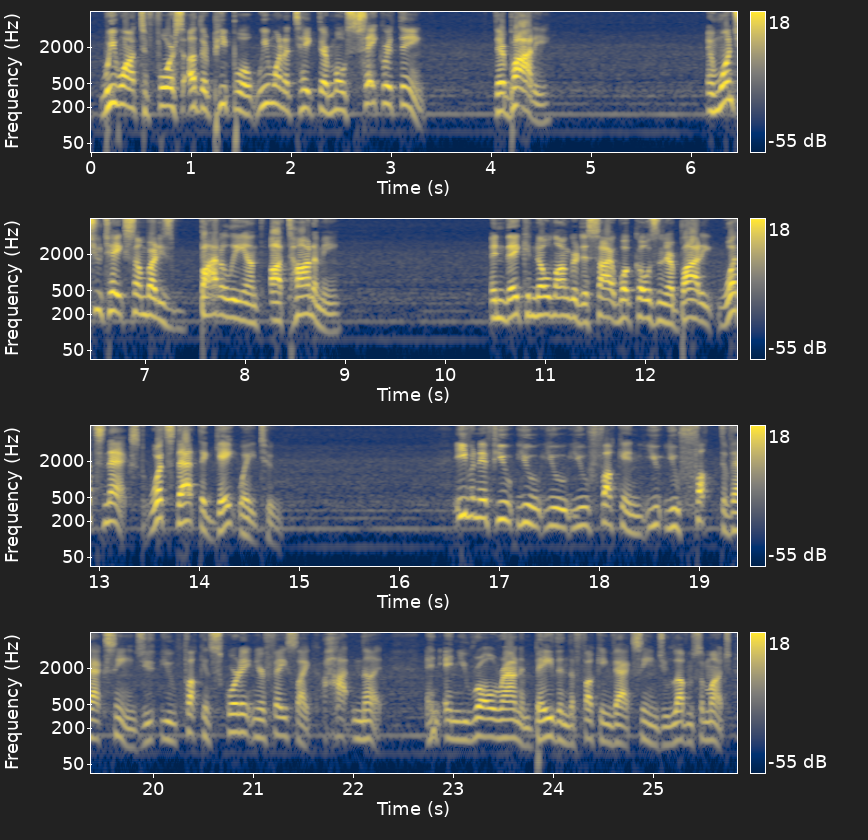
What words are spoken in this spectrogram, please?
we want to force other people, we want to take their most sacred thing, their body, and once you take somebody's bodily autonomy and they can no longer decide what goes in their body, what's next? What's that the gateway to? Even if you you you you fucking you you fuck the vaccines, you you fucking squirt it in your face like hot nut, and and you roll around and bathe in the fucking vaccines. You love them so much.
